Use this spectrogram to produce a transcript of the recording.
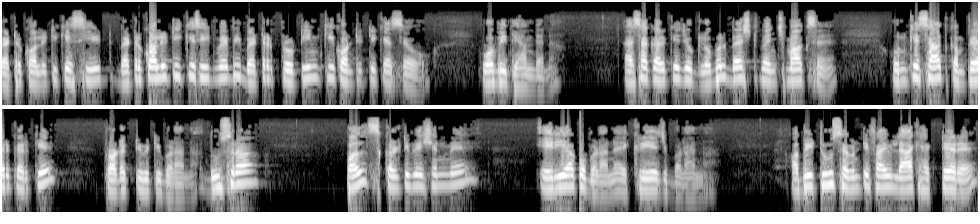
बेटर क्वालिटी के सीड बेटर क्वालिटी के सीड में भी बेटर प्रोटीन की क्वांटिटी कैसे हो, वो भी ध्यान देना। ऐसा करके जो ग्लोबल बेस्ट बेंचमार्क्स हैं, उनके साथ कंपेयर करके प्रोडक्टिविटी बढ़ाना। दूसरा पल्स कल्टीवेशन में एरिया को बढ़ाना एक्रिएज बढ़ाना। अभी 275 लाख हेक्टेयर है,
